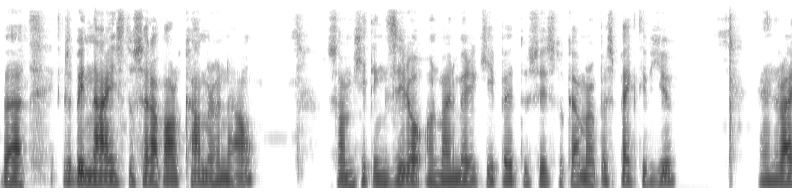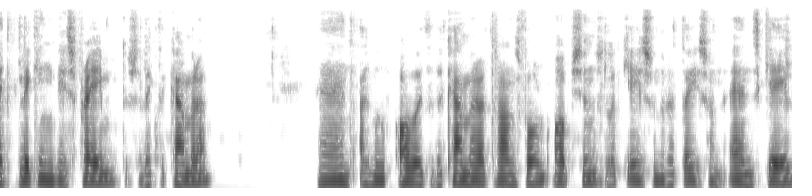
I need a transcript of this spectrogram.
But it'll be nice to set up our camera now. So I'm hitting 0 on my numeric keypad to switch to camera perspective view and right clicking this frame to select the camera. And I'll move over to the camera transform options location rotation and scale.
